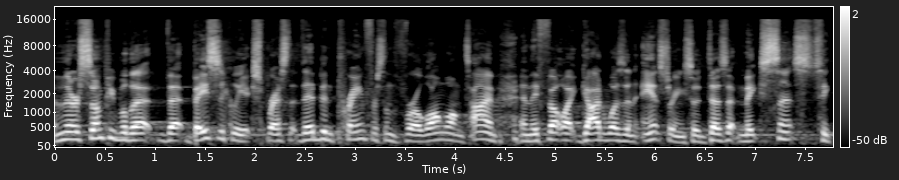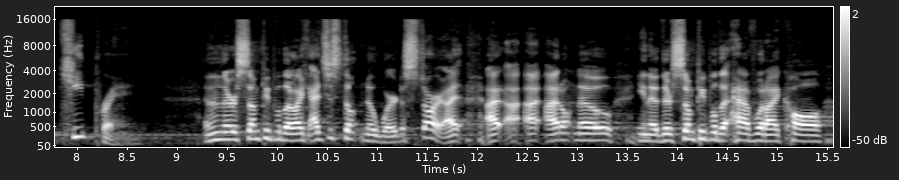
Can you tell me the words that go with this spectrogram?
And there are some people that, that basically express that they've been praying for something for a long, long time and they felt like God wasn't answering. So, does it make sense to keep praying? And then there are some people that are like, I just don't know where to start. I, I, I, I don't know, you know, there's some people that have what I call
